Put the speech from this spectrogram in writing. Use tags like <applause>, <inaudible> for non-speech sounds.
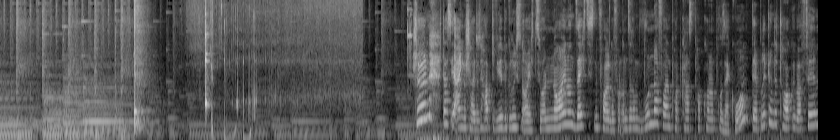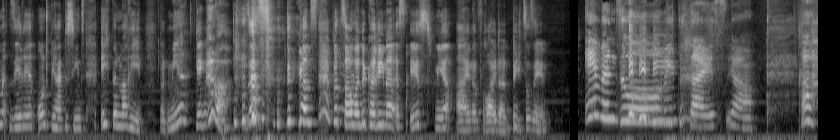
Schön, dass ihr eingeschaltet habt. Wir begrüßen euch zur 69. Folge von unserem wundervollen Podcast Popcorn und Prosecco. Der prickelnde Talk über Filme, Serien und Behind the Scenes. Ich bin Marie und mir gegenüber sitzt <laughs> die ganz bezaubernde Karina. Es ist mir eine Freude, dich zu sehen. Ebenso, <laughs> richtig nice, ja. Ach.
